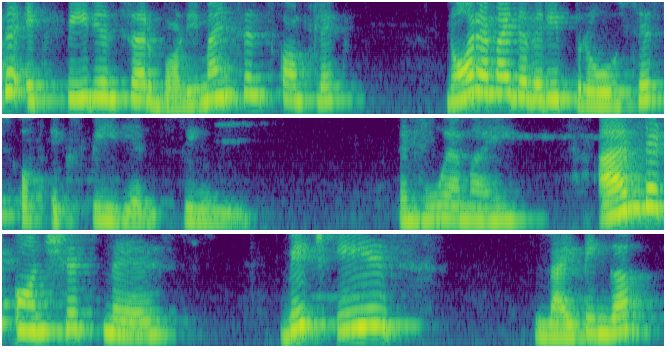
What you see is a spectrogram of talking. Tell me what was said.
the experiencer body mind sense complex, nor am I the very process of experiencing. Then who am I? I am that consciousness which is lighting up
